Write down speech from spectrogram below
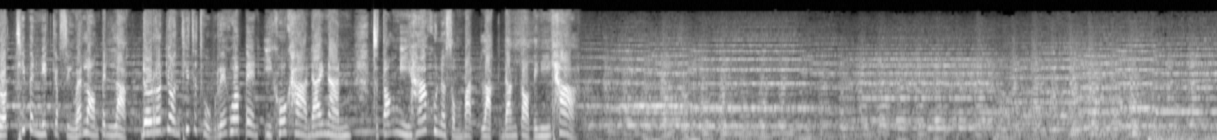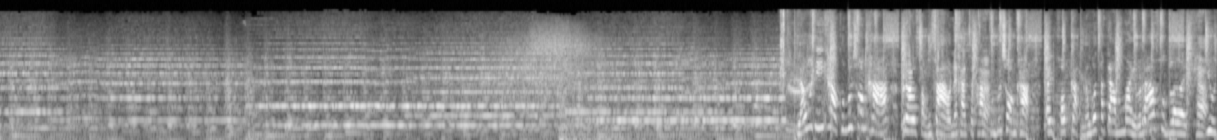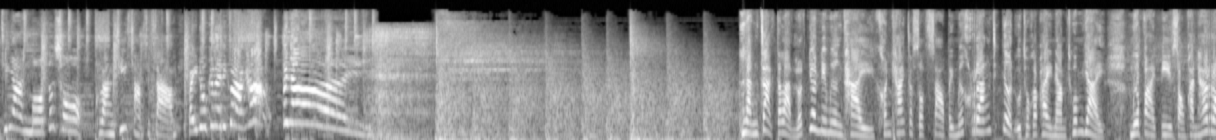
รถที่เป็นมิตรกับสิ่งแวดล้อมเป็นหลัก โดยรถยนต์ที่จะถูกเรียกว่าเป็น Eco Car ได้นั้น จะต้องมี 5 คุณสมบัติหลักดังต่อไปนี้ค่ะ แล้ววันนี้ค่ะคุณผู้ชมคะเราสองสาวนะคะจะพาค่ะคุณผู้ชมค่ะ ไปพบกับนวัตกรรมใหม่ล่าสุดเลย ค่ะ อยู่ที่งานมอเตอร์โชว์ครั้งที่ 33 ไปดูกันเลยดีกว่าค่ะ ไปเลย ลังจากตลาดรถยนต์ในเมืองไทย ค่อนข้างจะซบเซาไปเมื่อครั้งที่เกิดอุทกภัยน้ำท่วมใหญ่ เมื่อปลายปี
